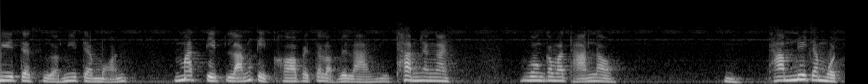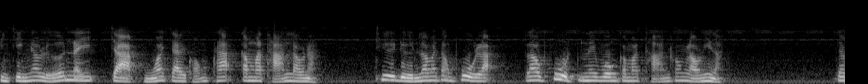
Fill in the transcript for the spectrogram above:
มีแต่เสือมีแต่หมอน มาติดหลังติดคอไปตลอดเวลาทำยังไง วงกรรมฐานเราธรรมนี่จะหมดจริงๆแล้วหรือในจากหัวใจของพระกรรมฐานเรานะ่ะ ที่อื่นเราไม่ต้องพูดละเราพูดในวงกรรมฐานของเรานี่นะจะ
